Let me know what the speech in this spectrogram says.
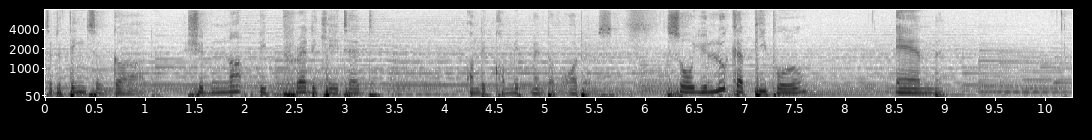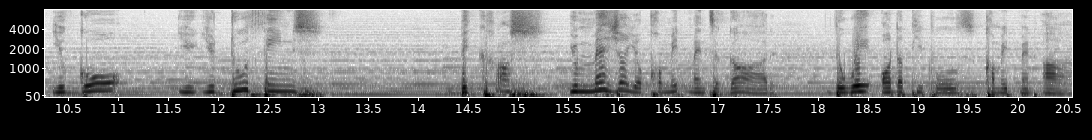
to the things of God, should not be predicated on the commitment of others. So you look at people and you go, you, you do things because you measure your commitment to God the way other people's commitment are.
